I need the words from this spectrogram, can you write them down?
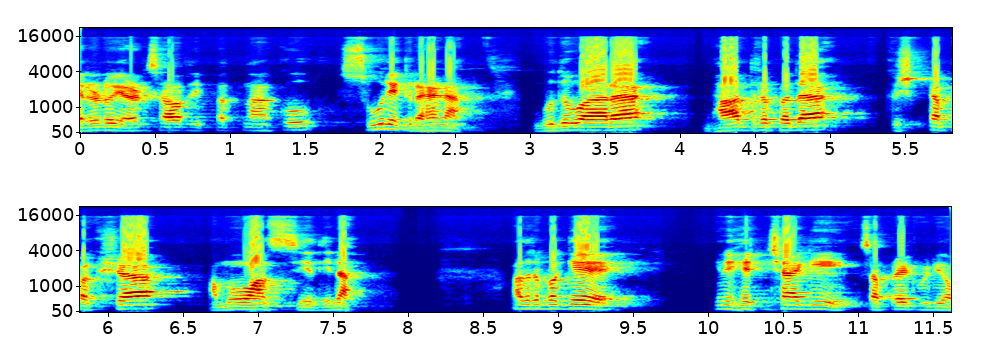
ಎರಡು ಎರಡು ಸಾವಿರದ ಇಪ್ಪತ್ನಾಲ್ಕು ಸೂರ್ಯಗ್ರಹಣ. ಬುಧವಾರ ಭಾದ್ರಪದ ಕೃಷ್ಣ ಪಕ್ಷ ಅಮಾವಾಸ್ಯ ದಿನ. ಅದರ ಬಗ್ಗೆ ಇನ್ನು ಹೆಚ್ಚಾಗಿ ಸಪ್ರೇಟ್ ವಿಡಿಯೋ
